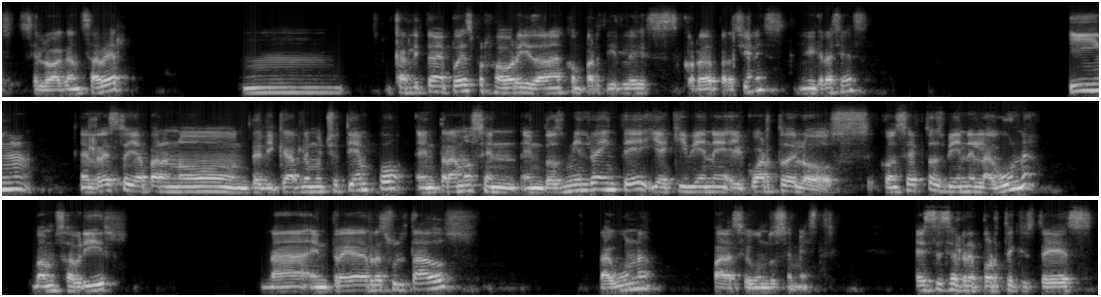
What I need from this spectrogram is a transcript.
se lo hagan saber. Mm, Carlita, ¿me puedes por favor ayudar a compartirles correo de operaciones? Mil gracias. Y el resto ya para no dedicarle mucho tiempo, entramos en, en 2020 y aquí viene el cuarto de los conceptos, viene Laguna. Vamos a abrir la entrega de resultados, Laguna, para segundo semestre. Este es el reporte que ustedes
